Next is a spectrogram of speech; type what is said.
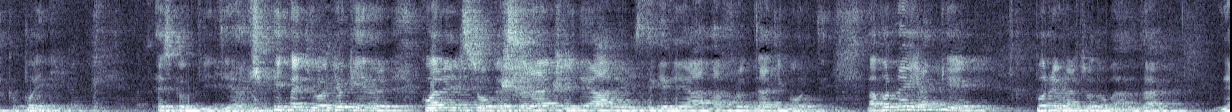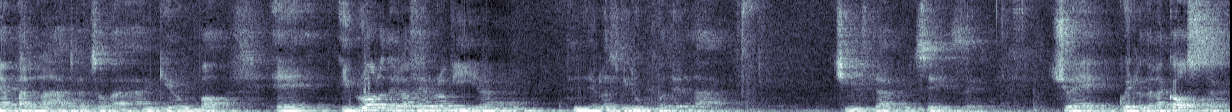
Ecco, poi è sconfitti anche. Io ti voglio chiedere qual è il suo personaggio ideale, visto che ne ha affrontati molti. Ma vorrei anche porre un'altra domanda, ne ha parlato insomma anche un po'. Eh, il ruolo della ferrovia nello sviluppo della civiltà abruzzese, cioè quello della costa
